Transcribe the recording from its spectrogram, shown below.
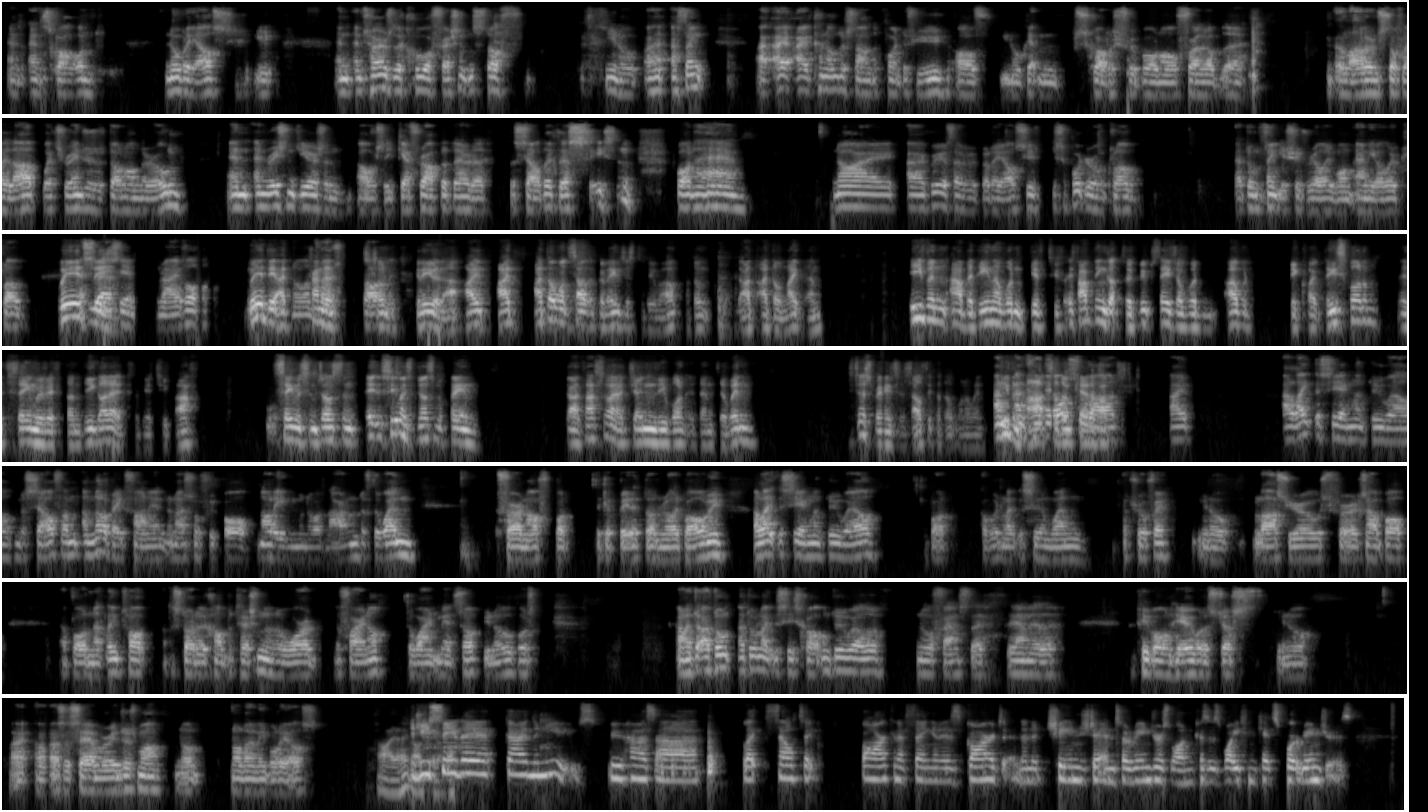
and, in Scotland. Nobody else. You in, in terms of the coefficient and stuff, you know, I, I think I, I can understand the point of view of, you know, getting Scottish football and all further up the, the ladder and stuff like that, which Rangers have done on their own in, in recent years and obviously gift wrapped it there to the Celtic this season. But um, no, I, I agree with everybody else. You, you support your own club. I don't think you should really want any other club, Weirdly, especially a rival. weirdly, I kind of don't agree with that. I, I, I don't want Celtic Rangers to do well. I don't, I, I don't like them. Even Aberdeen, I wouldn't give to. If Aberdeen got to a group stage, I wouldn't. I would be quite pleased for them. It's the same with if Dundee got it, it could be a cheap bath. Same with St Johnstone. Eh, same with St Johnstone were playing. God, that's why I genuinely wanted them to win. It's just Rangers and Celtic. I don't want to win. And- Even and Hearts, I I don't care about. I I like to see England do well myself. I'm, I'm not a big fan of international football, not even in Northern Ireland. If they win, fair enough, but they get beat, it doesn't really bother me. I like to see England do well, but I wouldn't like to see them win a trophy. You know, last Euros, for example, I brought an Italy top at the start of the competition and award the final. They weren't mates up, you know, but and I, don't- I don't I don't like to see Scotland do well though. No offense to, to any of the people on here, but it's just you know, like, as I say, I'm a Rangers man, not not anybody else. Aye, I Did you see enough. the guy in the news who has a like Celtic bar kind of thing in his garden and it changed it into a Rangers one because his wife and kids support Rangers?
